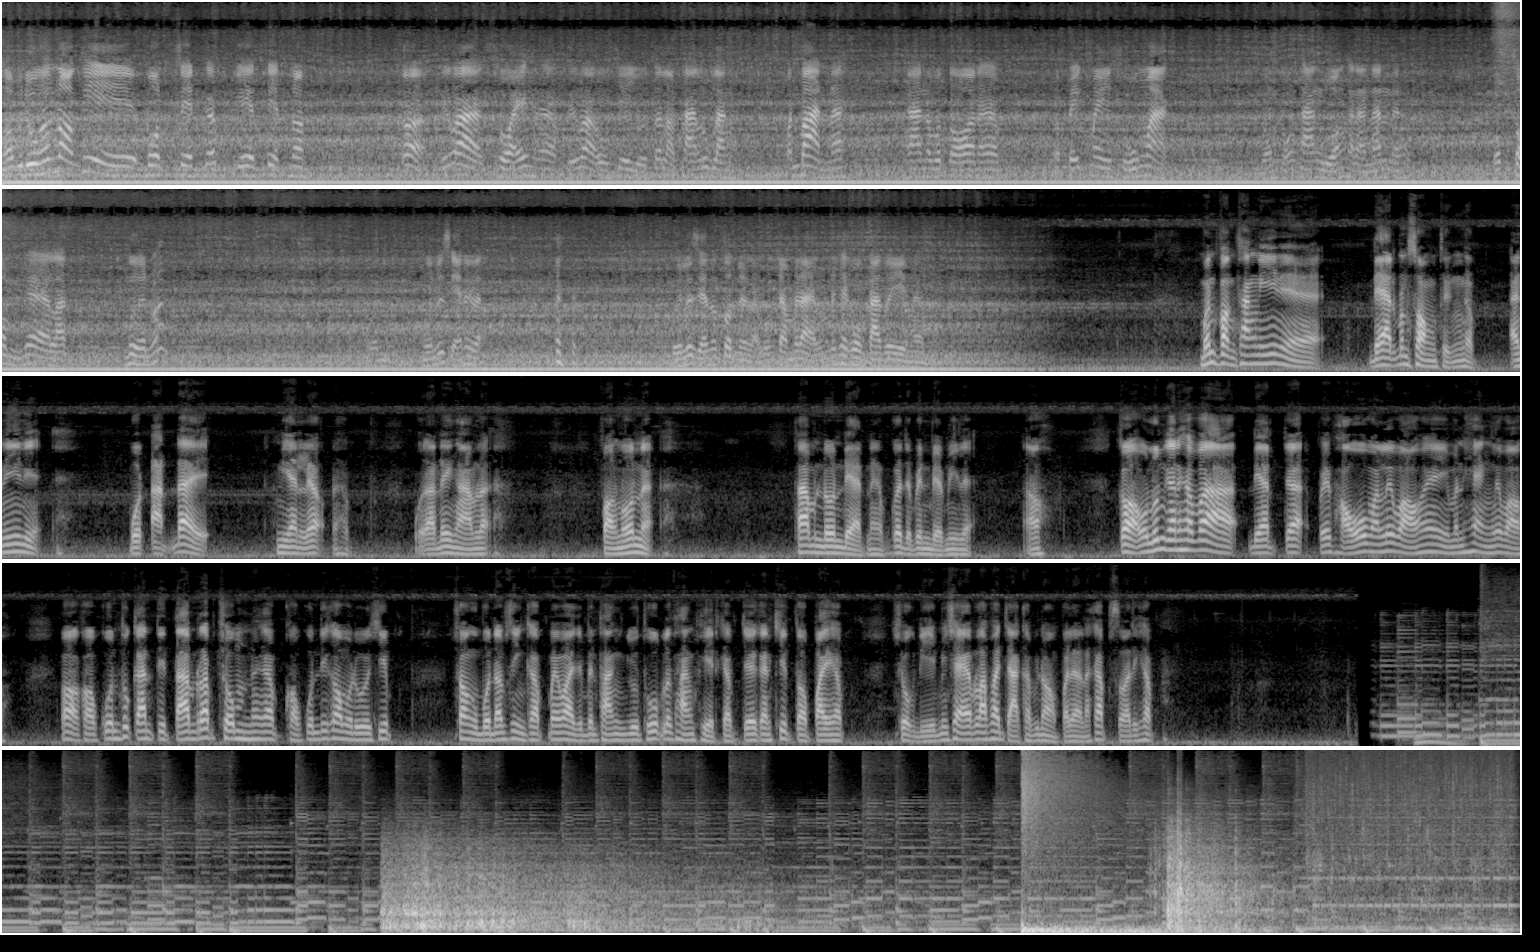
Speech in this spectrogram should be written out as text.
เรา ไปดูข้างนอกที่บดเสร็จครับเกตเสร็จเนาะก็ถือว่าสวยนะครับถือว่าโอเคอยู่สำหรับทางลูกลังบ้านๆนะงานอบตนะครับสเปคไม่สูงมาก เหมือนของทางหลวงขนาดนั้นนะครับงบซ่อมแค่หลักหมื่นมั้งหมื่นหมื่นหรือแสนนี่แหละหมื่นหรือแสนต้นๆนี่แหละผมจำไม่ได้มันไม่ใช่โครงการตัวเองนะครับเหมือนฝั่งทางนี้เนี่ย แดดมันส่องถึงครับ อันนี้เนี่ยบดอัดได้เนียนแล้วนะครับบดอัดได้งามแล้ว ฝั่งโน้นน่ะ ถ้ามันโดนแดดนะครับ ก็จะเป็นแบบนี้แหละ เอาก็มาลุ้นกันครับว่า แดดจะไปเผามันหรือเปล่าให้มันแห้งหรือเปล่า ก็ขอบคุณทุกการติดตามรับชมนะครับ ขอบคุณที่เข้ามาดูคลิป ช่องอุบลดัมซิงครับ ไม่ว่าจะเป็นทาง YouTube และทางเพจครับ เจอกันคลิปต่อไปครับ โชคดีไม่ใช่ครับลาพระจากครับพี่น้องไปแล้วนะครับ สวัสดีครับ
